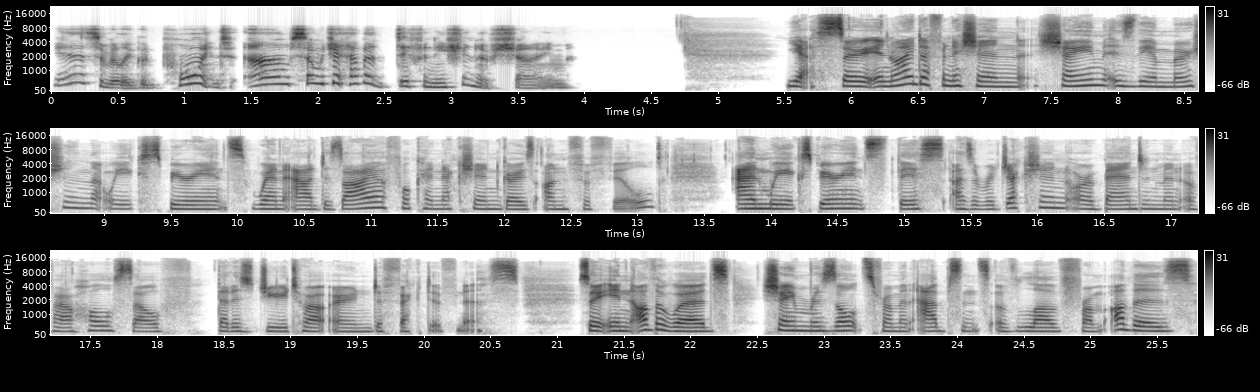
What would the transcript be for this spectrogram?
Yeah, that's a really good point. Um, so, would you have a definition of shame? Yes. So, in my definition, shame is the emotion that we experience when our desire for connection goes unfulfilled. And we experience this as a rejection or abandonment of our whole self that is due to our own defectiveness. So, in other words, shame results from an absence of love from others,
